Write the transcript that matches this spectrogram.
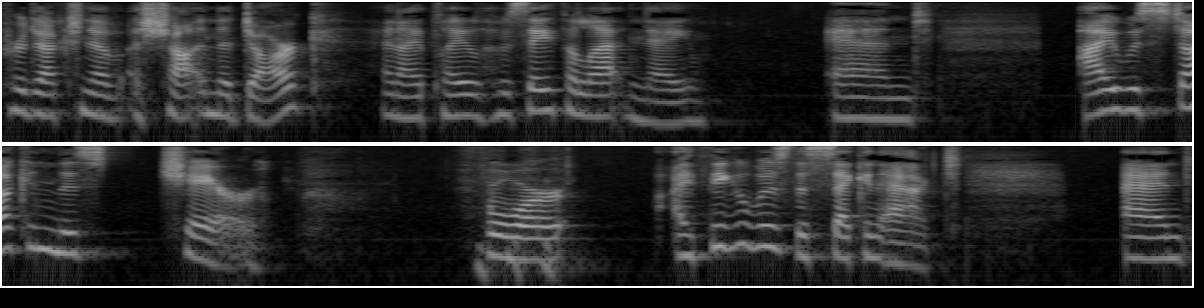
production of A Shot in the Dark, and I played Jose Latine. And I was stuck in this chair for, I think it was the second act. And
